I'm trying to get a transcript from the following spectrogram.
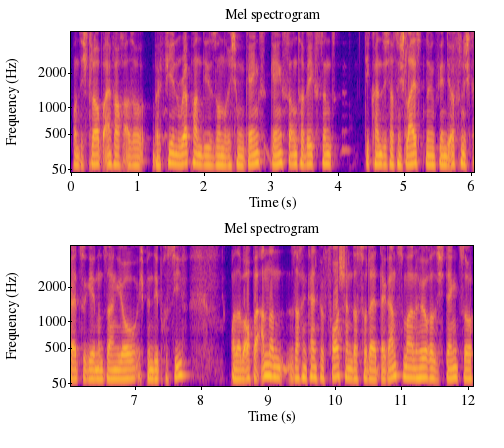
und ich glaube einfach, also bei vielen Rappern, die so in Richtung Gangs Gangster unterwegs sind, die können sich das nicht leisten, irgendwie in die Öffentlichkeit zu gehen und sagen, yo, ich bin depressiv. Und aber auch bei anderen Sachen kann ich mir vorstellen, dass so der, der ganz normale Hörer sich denkt, so,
